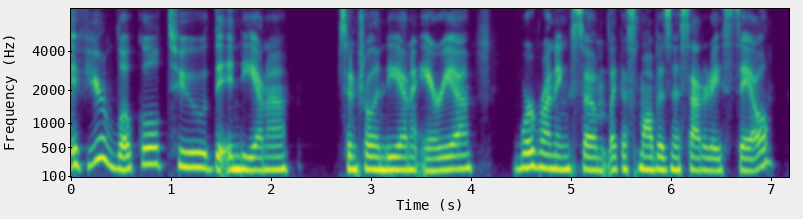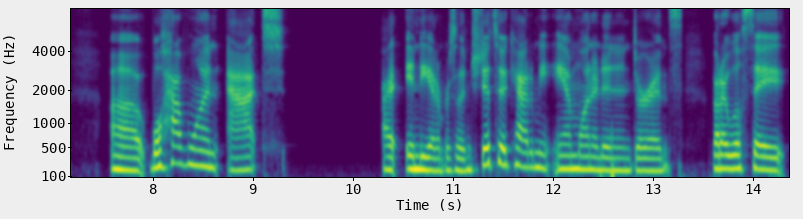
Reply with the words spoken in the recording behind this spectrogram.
if you're local to the indiana central indiana area we're running some like a small business saturday sale uh we'll have one at at Indiana Brazilian Jiu Jitsu Academy and one at an endurance. But I will say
